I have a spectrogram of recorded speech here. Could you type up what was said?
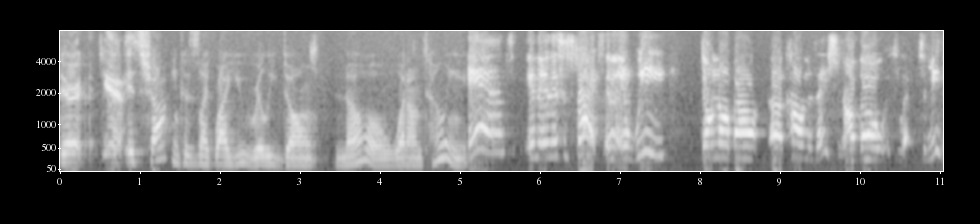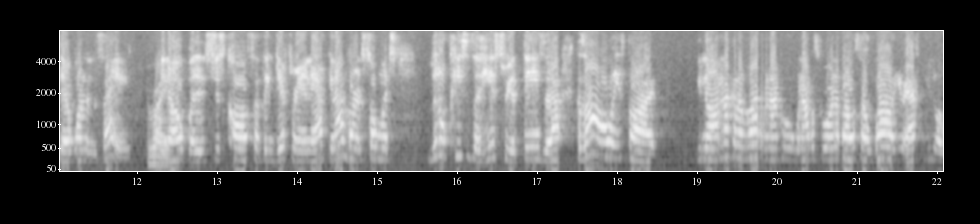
they're Yes. it's shocking because it's like, wow, you really don't know what I'm telling you. And and, and this is facts. And and we don't know about uh, colonization, although it's, to me they're one and the same. Right. You know, but it's just called something different in African. I learned so much little pieces of history of things that I, because I always thought, you know, I'm not gonna lie. When I grew, when I was growing up, I was like, wow, you're African. You know,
